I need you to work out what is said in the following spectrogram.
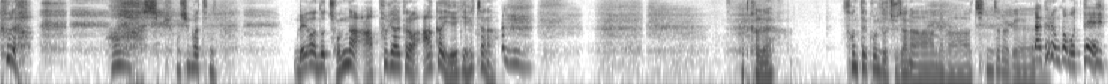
그래. 아, 씨, 병신 같은. 내가 너 존나 아프게 할 거라고 아까 얘기했잖아. 어떡할래? 선택권도 주잖아, 내가 친절하게. 나 그런 거 못해.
